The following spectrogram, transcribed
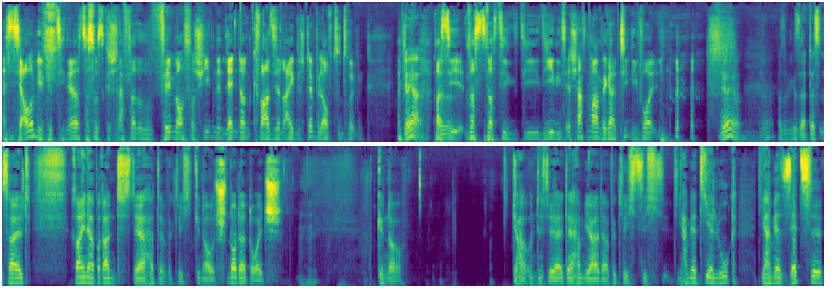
Es ist ja auch irgendwie witzig, ne, dass das es geschafft hat, also Filme aus verschiedenen Ländern quasi seinen eigenen Stempel aufzudrücken. Ja, ja. Was also, die, was, was die, die, diejenigen, die es erschaffen haben, wir garantiert nie wollten. Ja, ja. Also wie gesagt, das ist halt Rainer Brandt, der hatte wirklich genau Schnodderdeutsch. Genau. Ja, und der, der haben ja da wirklich sich, die haben ja Dialog, die haben ja Sätze,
